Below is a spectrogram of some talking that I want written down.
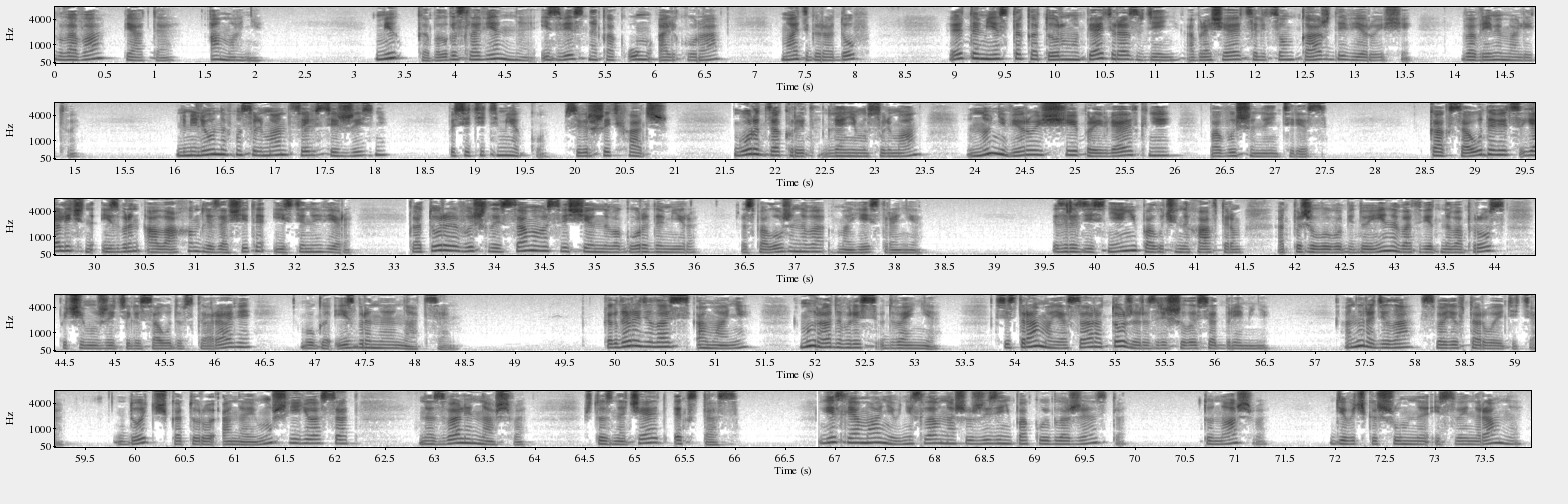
Глава пятая. Амани. Мекка, благословенная, известная как Ум Аль-Кура, мать городов, это место, к которому пять раз в день обращается лицом каждый верующий во время молитвы. Для миллионов мусульман цель всей жизни — посетить Мекку, совершить хадж. Город закрыт для немусульман, но неверующие проявляют к ней повышенный интерес — как саудовец я лично избран Аллахом для защиты истинной веры, которая вышла из самого священного города мира, расположенного в моей стране. Из разъяснений, полученных автором от пожилого бедуина в ответ на вопрос, почему жители Саудовской Аравии — богоизбранная нация. Когда родилась Амани, мы радовались вдвойне. Сестра моя Сара тоже разрешилась от бремени — она родила свое второе дитя. Дочь, которую она и муж ее, Асад, назвали Нашва, что означает «экстаз». Если Амани внесла в нашу жизнь покой и блаженство, то Нашва, девочка шумная и своенравная,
